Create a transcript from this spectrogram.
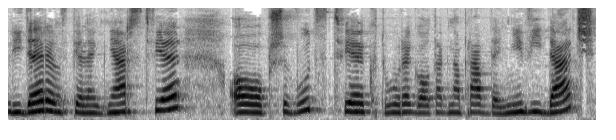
liderem w pielęgniarstwie, o przywództwie, którego tak naprawdę nie widać,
